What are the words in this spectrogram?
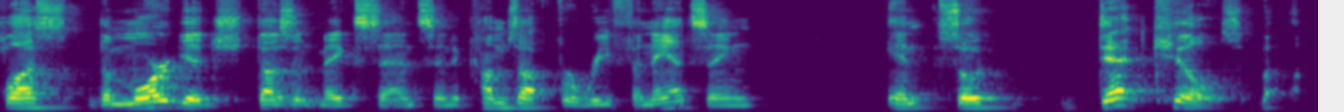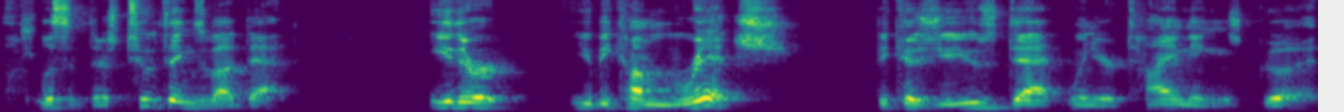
plus the mortgage doesn't make sense and it comes up for refinancing. And so debt kills. But listen there's two things about debt. Either you become rich because you use debt when your timing's good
